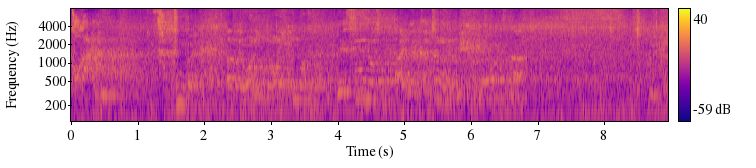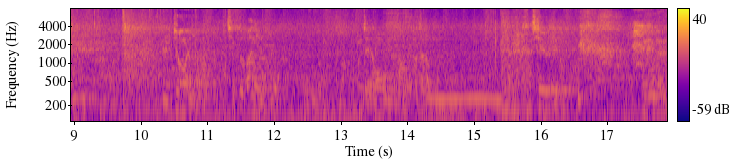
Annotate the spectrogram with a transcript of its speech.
꼭 아니고 같은 거야. 아, 병원이, 병원이 공부하거든요. 내 성적 알면 깜짝 놀래. 병원이요. 책도 많이 읽고 요즘도 막 혼자 영어 공부도 하고 하더라고요. 체육이요. 공부는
